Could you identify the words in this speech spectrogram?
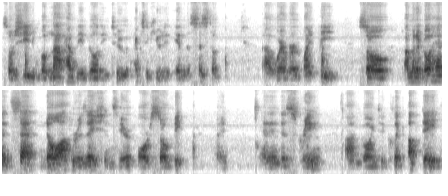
So she will not have the ability to execute it in the system, uh, wherever it might be. So I'm going to go ahead and set no authorizations here for Sophie. Right? And in this screen, I'm going to click Update.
